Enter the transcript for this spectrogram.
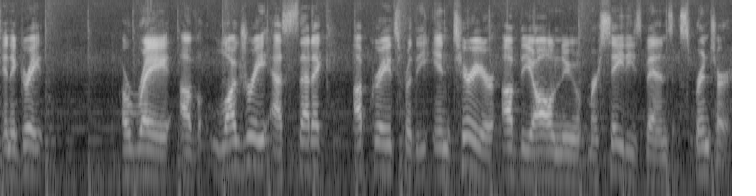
and a great array of luxury aesthetic upgrades for the interior of the all new Mercedes Benz Sprinter.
